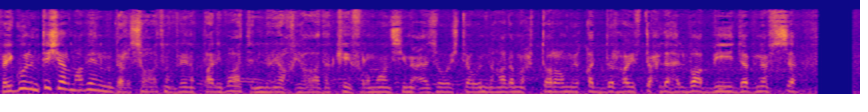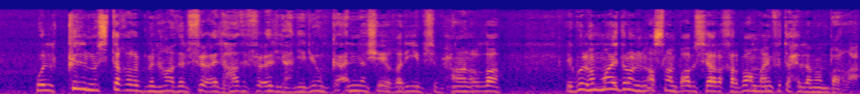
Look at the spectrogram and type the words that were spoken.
فيقول انتشر ما بين المدرسات ما بين الطالبات إنه يا أخي هذا كيف رومانسي مع زوجته وإن هذا محترم ويقدرها يفتح لها الباب بيده بنفسه. والكل مستغرب من هذا الفعل. هذا فعل يعني اليوم كأنه شيء غريب سبحان الله. يقول هم ما يدرون إن أصلا باب السيارة خربان ما ينفتح إلا من برا.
